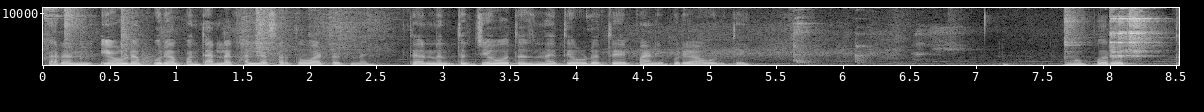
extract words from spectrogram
कारण एवढ्या पुऱ्या पण त्यांना खाल्ल्यासारखं वाटत नाही. त्यानंतर जेवतच नाही तेवढं ते पाणीपुरी आवडते. मग परत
